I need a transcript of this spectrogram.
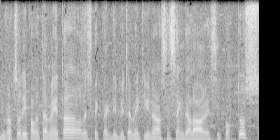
l'ouverture des portes est à 20h. Le spectacle débute à 21h. C'est 5 et c'est pour tous.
